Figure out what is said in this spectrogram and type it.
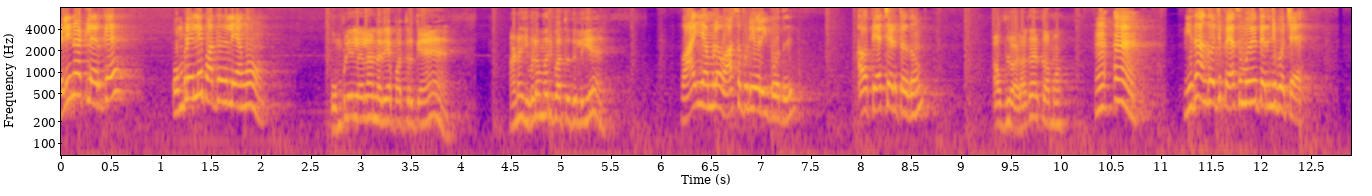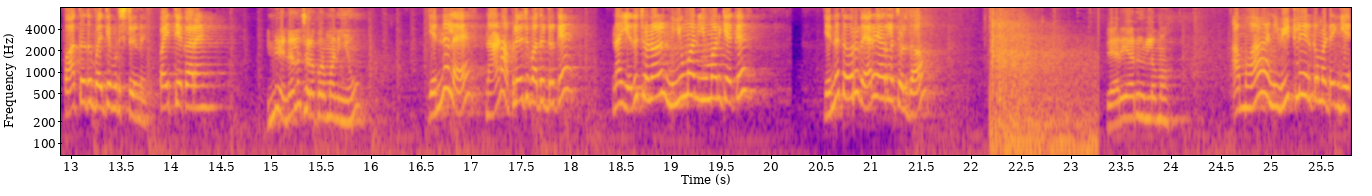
வெளிநாட்டில் இருக்க? பொம்பளையிலே பார்த்தது இல்லையாங்க? பொம்பளையில எல்லாம் நிறைய பார்த்திருக்கேன். ஆனா இவ்வளவு மாதிரி பார்த்தது இல்லையே. வாய் அம்மள வாசப்படி வரைக்கும் போகுது. அவ பேச்ச எடுத்ததும். அவ்வளவு அழகா இருக்காமா. நீ தான் அங்கே வச்சு பேசும்போதே தெரிஞ்சு போச்சே. பார்த்ததும் பைத்தியம் பிடிச்சிட்டுன்னு. பைத்தியக்காரன். இன்னும் என்னெல்லாம் சொல்ல போறமா நீயும்? என்னல? நானும் அப்படியே பார்த்துட்டு இருக்கேன். நான் எது சொன்னாலும் நீயுமா நீயுமான்னு கேட்க. என்ன தவிர வேற யாரில் சொல்லுதா? வேற யாரும் இல்லம்மா. ஆமா நீ வீட்லயே இருக்க மாட்டேங்க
